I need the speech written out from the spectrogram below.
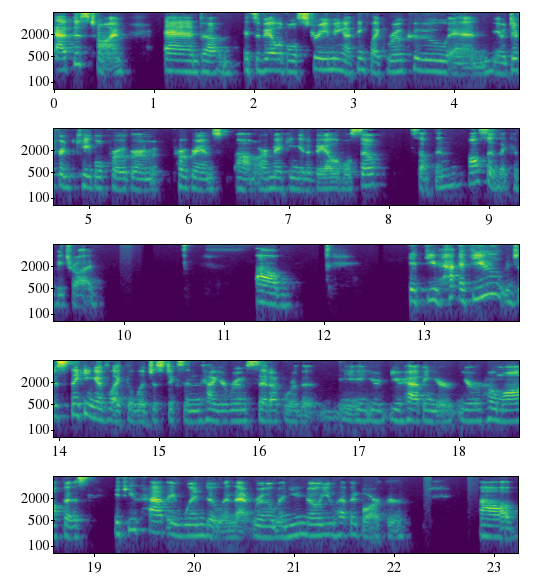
at this time and um, it's available streaming. I think like Roku and you know different cable program programs um, are making it available. So something also that could be tried. Um, if you ha- if you just thinking of like the logistics and how your room's set up, where the you're, you're having your your home office, if you have a window in that room and you know you have a barker, uh,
